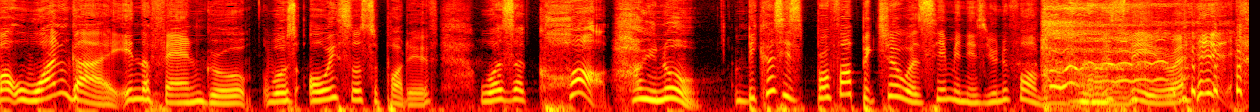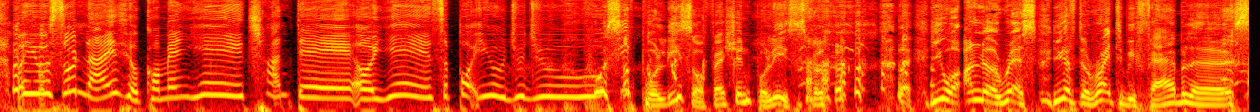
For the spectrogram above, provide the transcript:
But one guy in the fan group was always so supportive. Was a cop How you know? Because his profile picture was him in his uniform, obviously, right? But he was so nice. He'll comment, "Yay, chante!" or "Yay, support you, Juju." Was he police or fashion police? like, you are under arrest. You have the right to be fabulous.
